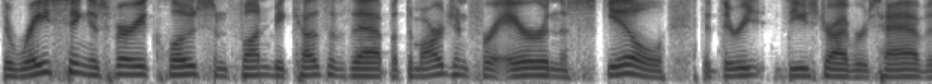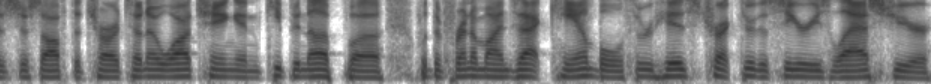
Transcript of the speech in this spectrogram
The racing is very close and fun because of that, but the margin for error and the skill that these drivers have is just off the charts. I know watching and keeping up uh, with a friend of mine, Zach Campbell, through his trek through the series last year.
